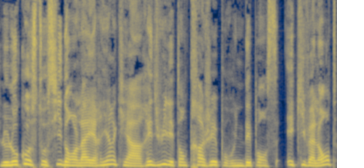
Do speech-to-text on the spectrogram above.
le low cost aussi dans l'aérien qui a réduit les temps de trajet pour une dépense équivalente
